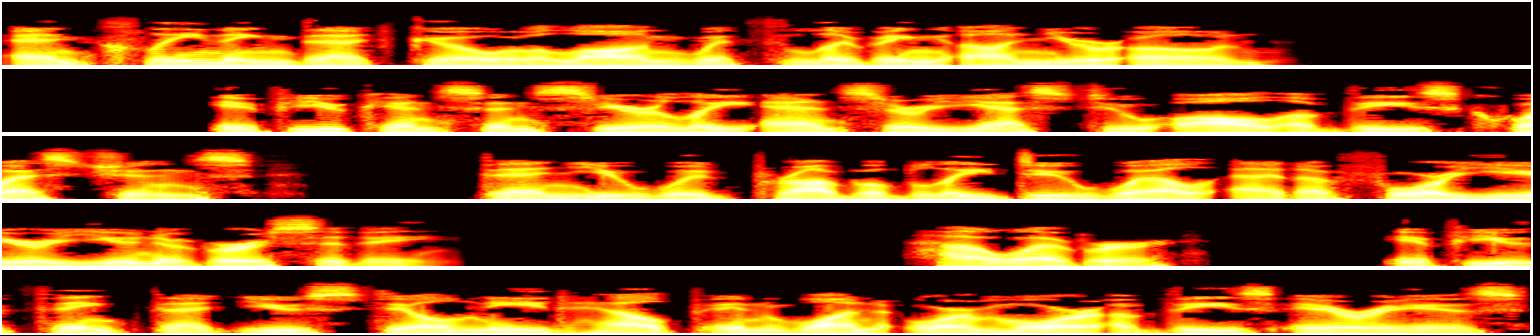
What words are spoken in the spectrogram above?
and cleaning that go along with living on your own? If you can sincerely answer yes to all of these questions, then you would probably do well at a four-year university. However, if you think that you still need help in one or more of these areas,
